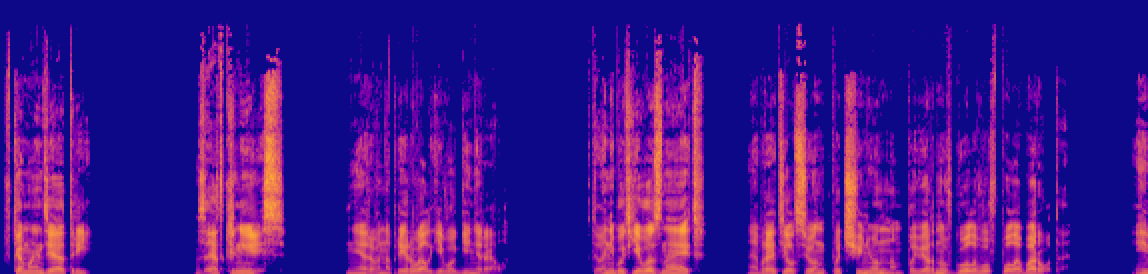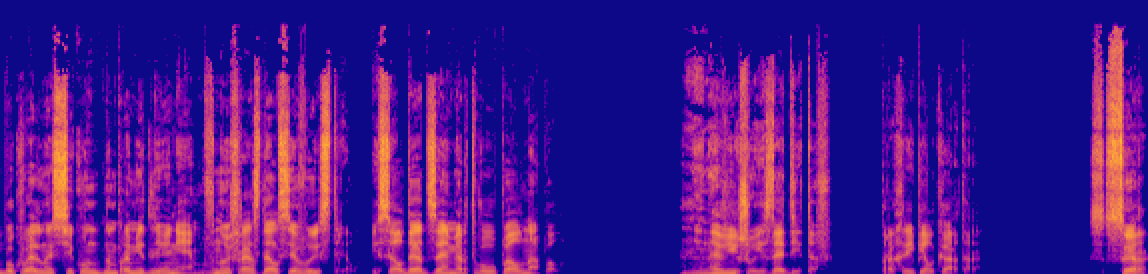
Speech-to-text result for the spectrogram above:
в команде А3». «Заткнись!» — нервно прервал его генерал. «Кто-нибудь его знает?» — обратился он к подчиненным, повернув голову в полоборота. И буквально с секундным промедлением вновь раздался выстрел, и солдат замертво упал на пол. «Ненавижу изодитов», — прохрипел Картер. «Сэр»,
